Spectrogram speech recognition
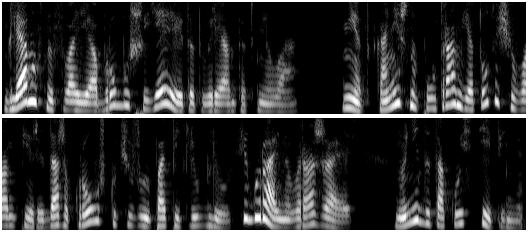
Глянув на свои обрубыши, я и этот вариант отмела. Нет, конечно, по утрам я тут еще вампир и даже кровушку чужую попить люблю, фигурально выражаясь, но не до такой степени.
